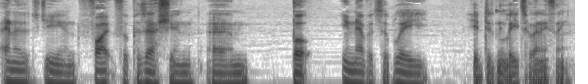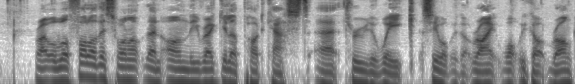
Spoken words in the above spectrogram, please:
energy and fight for possession. Um, but inevitably, it didn't lead to anything. Right, well, we'll follow this one up then on the regular podcast uh, through the week, see what we got right, what we got wrong.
